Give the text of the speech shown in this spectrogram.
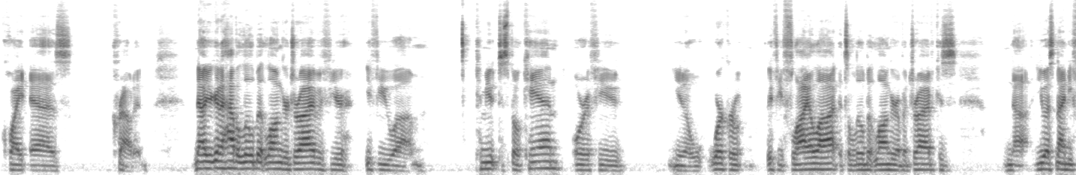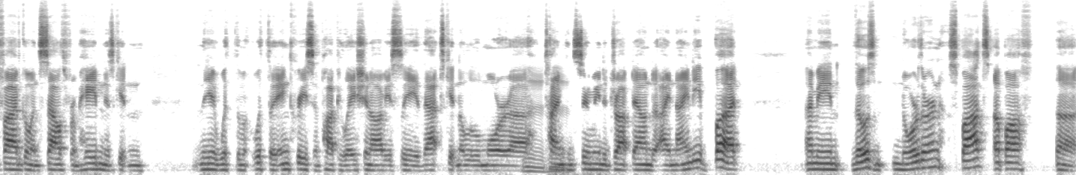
quite as crowded. Now you're going to have a little bit longer drive if you're if you um, commute to Spokane or if you you know work or if you fly a lot. It's a little bit longer of a drive because US 95 going south from Hayden is getting with the with the increase in population, obviously that's getting a little more uh, mm-hmm. time consuming to drop down to I ninety. But I mean, those northern spots up off uh,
